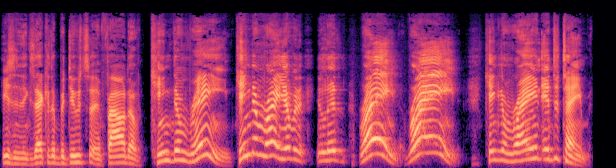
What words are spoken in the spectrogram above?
He's an executive producer and founder of Kingdom Reign. Kingdom Reign, you ever you lit, Reign, Reign, Kingdom Reign Entertainment.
